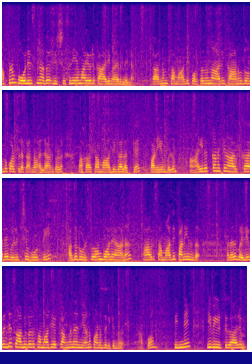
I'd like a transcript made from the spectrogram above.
അപ്പോഴും പോലീസിന് അത് വിശ്വസനീയമായ ഒരു കാര്യമായിരുന്നില്ല. കാരണം സമാധി പുറത്തുനിന്ന് ആരും കാണുന്നതുകൊണ്ട് കുഴപ്പമില്ല. കാരണം അല്ലാണ്ടുള്ള മഹാസമാധികളൊക്കെ പണിയുമ്പോഴും ആയിരക്കണക്കിന് ആൾക്കാരെ വിളിച്ചു കൂട്ടി അതൊരു ഉത്സവം പോലെയാണ് ആ ഒരു സമാധി പണിയുന്നത്. അതായത് വലിയ വലിയ സ്വാമികളുടെ സമാധിയൊക്കെ അങ്ങനെ തന്നെയാണ് പണിതിരിക്കുന്നത്. അപ്പോൾ പിന്നെയും ഈ വീട്ടുകാരും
